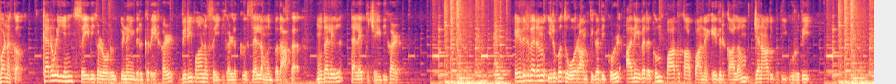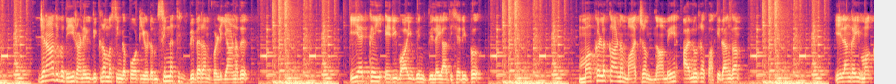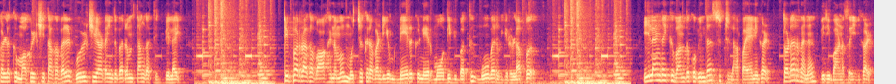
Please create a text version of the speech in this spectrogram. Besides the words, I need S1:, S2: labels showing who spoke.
S1: வணக்கம். கருளியின் செய்திகளோடு இணைந்திருக்கிறீர்கள். விரிவான செய்திகளுக்கு செல்ல முன்பதாக முதலில் தலைப்புச் செய்திகள். எதிர்வரும் இருபத்தி ஓராம் திகதிக்குள் அனைவருக்கும் பாதுகாப்பான எதிர்காலம் ஜனாதிபதி உறுதி. ஜனாதிபதி ரணில் விக்ரமசிங்க போட்டியிடும் சின்னத்தின் விவரம் வெளியானது. இயற்கை எரிவாயுவின் விலை அதிகரிப்பு. மக்களுக்கான மாற்றம் நாமே அனுர பகிரங்கம் இலங்கை மக்களுக்கு மகிழ்ச்சி தகவல் வீழ்ச்சியடைந்து வரும் தங்கத்தின் விலை. டிப்பர் ரக வாகனமும் முச்சக்கர வண்டியும் நேருக்கு நேர் மோதி விபத்து மூவர் உயிரிழப்பு. இலங்கைக்கு வந்து குவிந்த சுற்றுலா பயணிகள். தொடர்வன விரிவான செய்திகள்.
